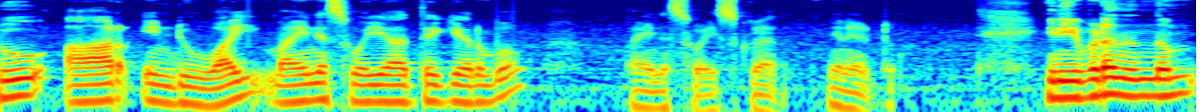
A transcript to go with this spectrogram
two R into Y minus Y അകത്തേക്ക് കയറുമ്പോൾ മൈനസ് വൈ സ്ക്വയർ. ഇങ്ങനെ കിട്ടും. ഇനി ഇവിടെ നിന്നും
